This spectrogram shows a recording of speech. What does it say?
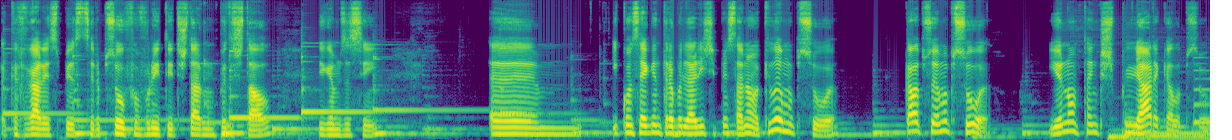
a carregar esse peso de ser a pessoa favorita e de estar num pedestal, digamos assim, um, e conseguem trabalhar isto e pensar: não, aquilo é uma pessoa, aquela pessoa é uma pessoa, e eu não tenho que espelhar aquela pessoa.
